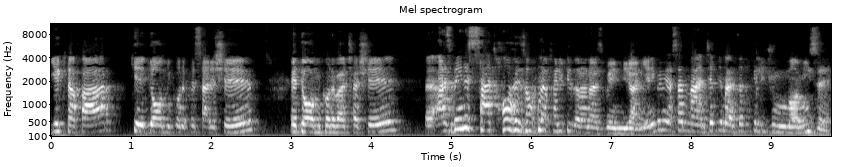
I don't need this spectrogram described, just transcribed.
یک نفر که ادعا می‌کنه پسرشه ادعا می‌کنه بچشه از بین صدها هزار نفری که دارن از بین میرن. یعنی ببین اصلا منطق منطق خیلی جنون آمیزه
